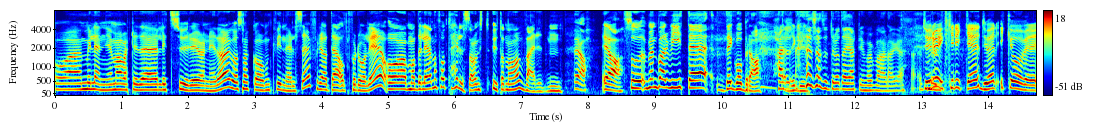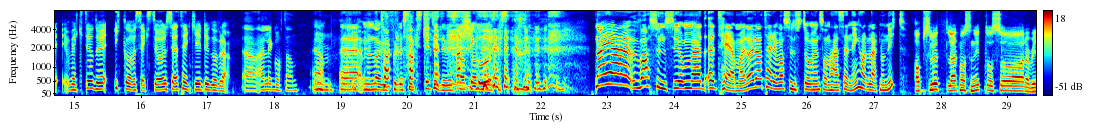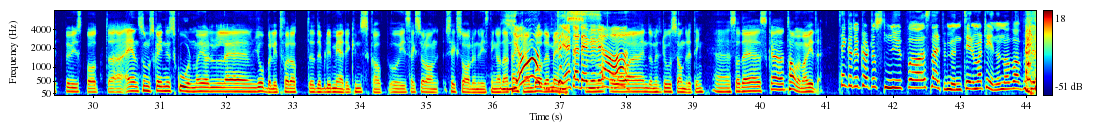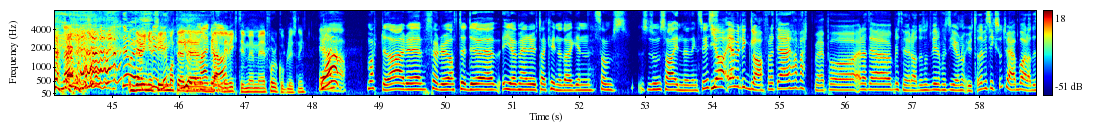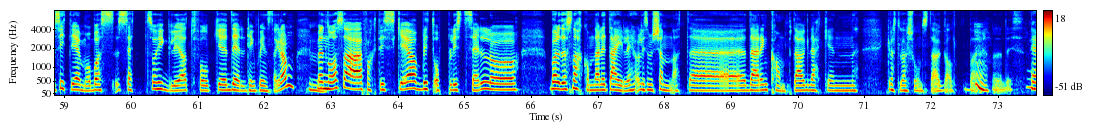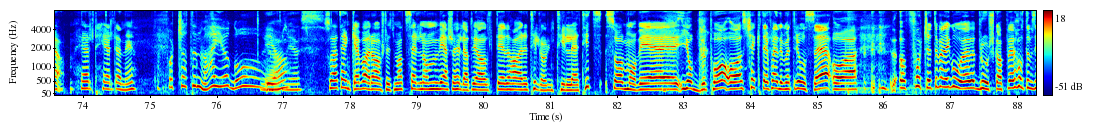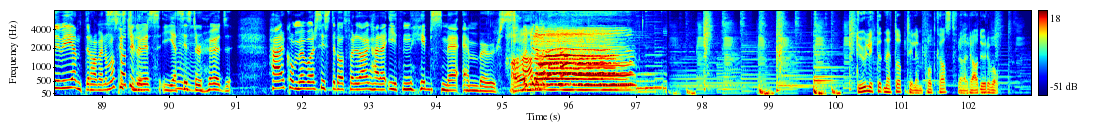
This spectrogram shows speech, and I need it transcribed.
Og eh, Millennium har vært i det litt sure hjørnet i dag og snakka om kvinnehelse fordi at det er altfor dårlig. Og Madeleine har fått helseangst ut av en annen verden. Ja. Ja, så, Men bare vit det. Det går bra. Herregud. Jeg kjenner til at jeg er hjerteinfarkt hver dag. jeg. Du røyker ikke, du er ikke overvektig, og du er ikke over 60 år, så jeg tenker det går bra. Ja, jeg ligger godt an. Ja. Eh, men dagen takk. 60, tydeligvis. Vær så god. Nei, eh, hva syns vi om eh, temaet i dag? Da? Terje, hva syns du om en sånn her sending? Har du lært noe nytt? Absolutt, lært masse nytt. Og så har jeg blitt bevist på at eh, en som skal inn i skolen, må jobbe litt for at det blir mer kunnskap og i seksual, seksualundervisninga. Der tenker Ja, jeg både er det vi vil mensen og endometriose og andre ting. Så det skal jeg ta med meg videre. Tenk at du klarte å snu på snerpemunnen til Martine nå bare på slutten der. Det er jo ingen tvil om at det, det er veldig viktig med mer folkeopplysning. Ja. Marte, da, er du, føler du at du, du gjør mer ut av kvinnedagen, som som du sa innledningsvis? Ja, jeg er veldig glad for at jeg har vært med på Eller at jeg har blitt med i radio, sånn at vi faktisk gjør noe ut av det. Hvis ikke så tror jeg jeg bare hadde sittet hjemme og bare sett så hyggelig at folk eh, deler ting på Instagram. Mm. Men nå så er jeg faktisk Jeg har blitt opplyst selv, og bare det å snakke om det er litt deilig. Og liksom skjønne at uh, det er en kampdag, det er ikke en gratulasjonsdag alt bare Mm. nødvendigvis. Ja, helt, helt enig. Det er fortsatt en vei å gå. Ja. Så da tenker jeg bare å avslutte med at selv om vi er så heldige at vi alltid har tilgang til tids, så må vi eh, jobbe på og sjekke det på endometriose og, og fortsette med det gode brorskapet holdt jeg på å si, vi jenter har mellom oss. Da, Sisterhood. tydeligvis. Yes, sisterhood. Her kommer vår siste låt for i dag. Her er Ethan Hibbs med 'Embers'. Ha det bra! Du lyttet nettopp til en podkast fra Radio Revolt.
